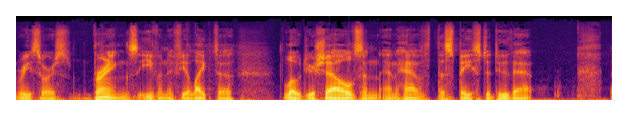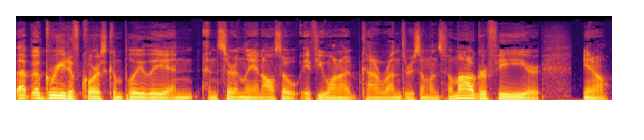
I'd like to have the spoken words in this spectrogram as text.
resource brings, even if you like to load your shelves and, and have the space to do that. Uh, agreed, of course, completely, and and certainly, and also if you want to kind of run through someone's filmography or you know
